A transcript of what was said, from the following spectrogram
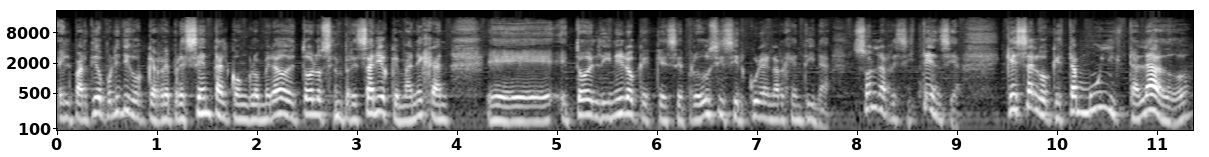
el partido político que representa el conglomerado de todos los empresarios que manejan eh, todo el dinero que, que se produce y circula en Argentina. Son la resistencia, que es algo que está muy instalado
